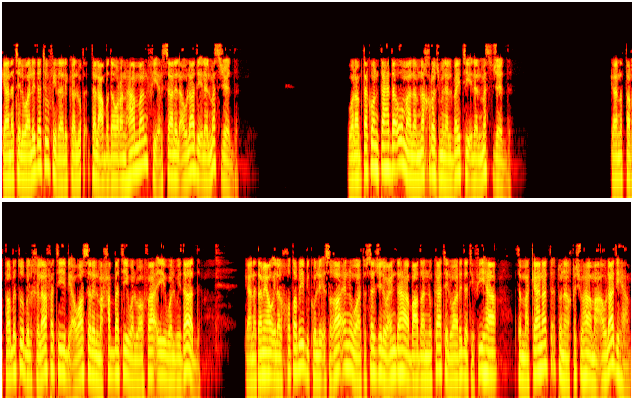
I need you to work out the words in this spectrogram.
كانت الوالدة في ذلك الوقت تلعب دورا هاما في إرسال الأولاد إلى المسجد. ولم تكن تهدأ ما لم نخرج من البيت إلى المسجد. كانت ترتبط بالخلافة بأواصر المحبة والوفاء والوداد. كانت تستمع إلى الخطب بكل إصغاء وتسجل عندها بعض النكات الواردة فيها ثم كانت تناقشها مع أولادها.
